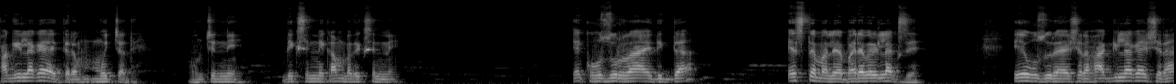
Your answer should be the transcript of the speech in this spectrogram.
ফাগি লাগায় এতে মুচ্চা দে। শুনছেন নি, দেখছেন নি কামটা দেখছেন নি। এক হুজুর রায় হুজুররা এদিকদা এস্তেমালে বাইরে বাইরে লাগছে। এ হুজুরা এসেরা ফাগি লাগায় এসেরা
